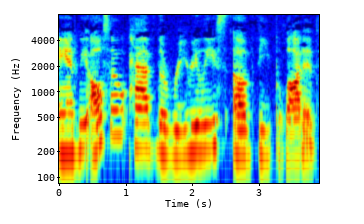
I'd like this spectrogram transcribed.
and we also have the re release of the Blotted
